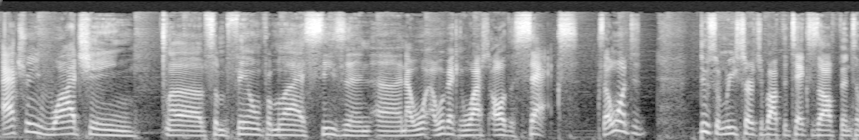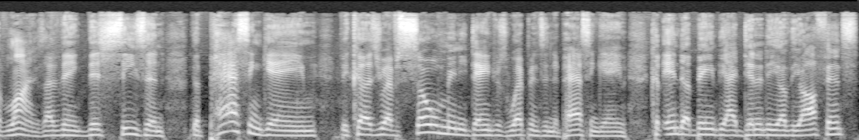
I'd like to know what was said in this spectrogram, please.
actually watching uh, some film from last season, uh, and I went, I went back and watched all the sacks because I wanted to do some research about the Texas offensive lines. I think this season, the passing game, because you have so many dangerous weapons in the passing game, could end up being the identity of the offense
